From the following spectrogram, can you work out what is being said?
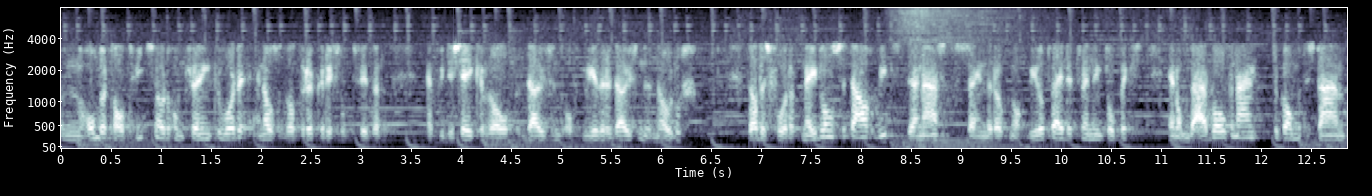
een honderdtal tweets nodig om trending te worden. En als het wat drukker is op Twitter, heb je er zeker wel duizend of meerdere duizenden nodig. Dat is voor het Nederlandse taalgebied. Daarnaast zijn er ook nog wereldwijde trending topics. En om daar bovenaan te komen te staan,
